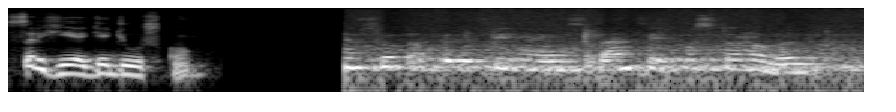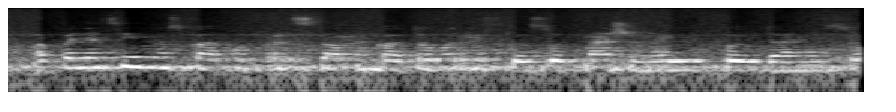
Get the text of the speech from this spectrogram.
Сергія Дядюшко. Суд апеляційної інстанції постановив апеляційну скаргу представника товариства з обмеженою відповідальністю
